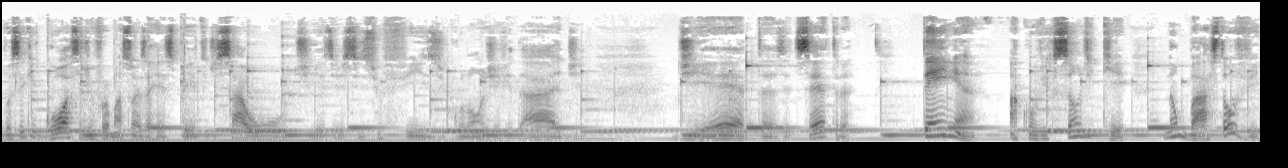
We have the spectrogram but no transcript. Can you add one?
você que gosta de informações a respeito de saúde, exercício físico, longevidade, dietas, etc., tenha a convicção de que não basta ouvir,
